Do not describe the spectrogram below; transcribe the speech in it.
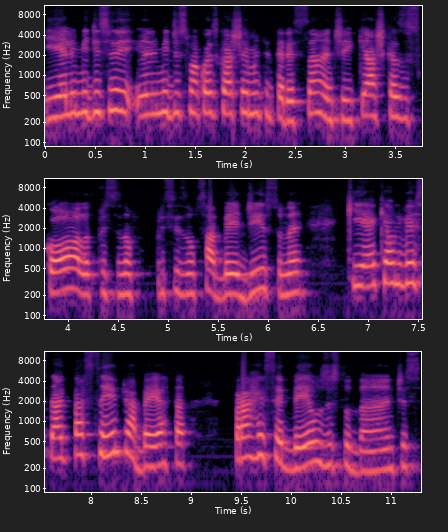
e ele me disse, ele me disse uma coisa que eu achei muito interessante e que acho que as escolas precisam, precisam saber disso, né? Que é que a universidade está sempre aberta para receber os estudantes,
